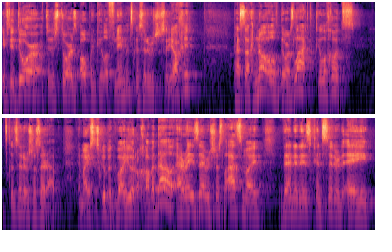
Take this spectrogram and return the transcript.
If the door to the store is open, Kilafnim, it's considered Rishus Yachid. Pesach no, if the door is locked, Kilachutz. It's considered a Rishus Rabin. Then it is considered a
